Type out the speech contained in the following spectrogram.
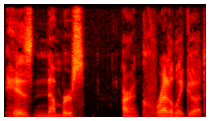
his numbers are incredibly good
